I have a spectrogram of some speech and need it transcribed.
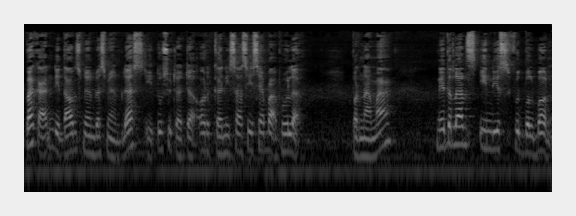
Bahkan di tahun 1919 itu sudah ada organisasi sepak bola bernama Netherlands Indies Football Bond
